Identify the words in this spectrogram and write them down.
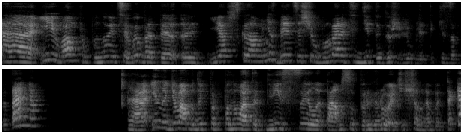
Е, І вам пропонується вибрати. е, Я б сказала, мені здається, що в Америці діти дуже люблять такі запитання. Іноді вам будуть пропонувати дві сили, там супергерої чи що-небудь таке.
